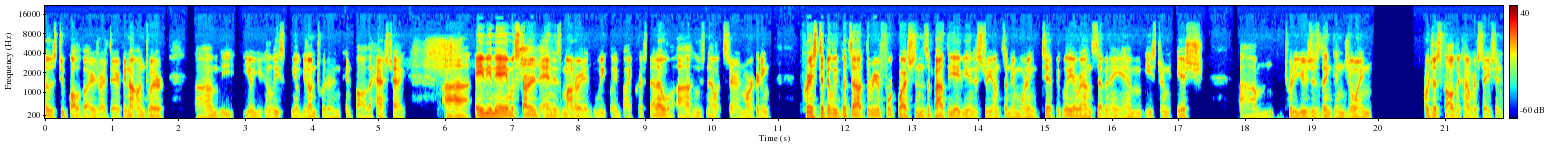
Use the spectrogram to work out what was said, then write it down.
those, two qualifiers right there. If you're not on Twitter, um, you, know you can at least you know get on Twitter and, and follow the hashtag. Uh, AV in the AM was started and is moderated weekly by Chris Neto, uh, who's now at Stern Marketing. Chris typically puts out three or four questions about the AV industry on Sunday morning, typically around 7 a.m. Eastern ish. Um, Twitter users then can join or just follow the conversation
